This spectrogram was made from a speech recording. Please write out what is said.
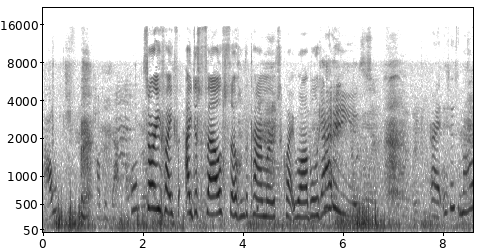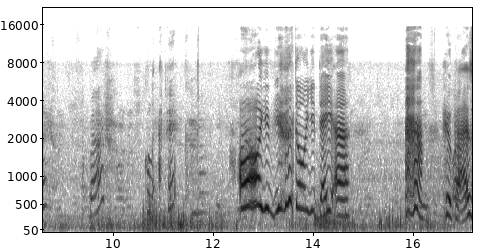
ouch. How did that come? Sorry if I, I just fell, so the camera is quite wobbly. Guys. Alright, this is my bed. Call it epic. Oh, you've used all your data. Who cares?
